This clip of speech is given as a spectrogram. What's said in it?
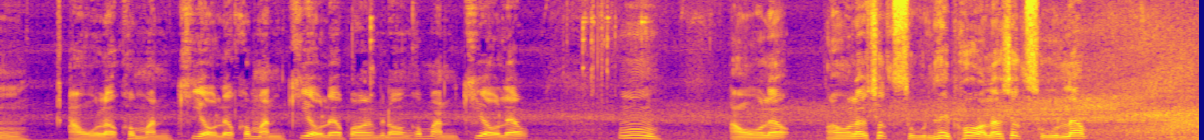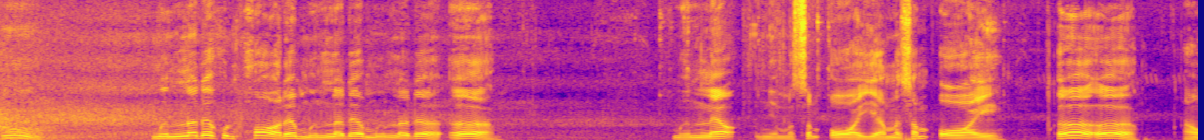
ืมเอาแล้วเขาหมันเขี้ยวแล้วเขาหมันเขี้ยวแล้วพ่อพี่น้องเขาหมันเขี้ยวแล้ว อืมเอาแล้ว เอาแล้วชักศูนย์ให้พ่อแล้วชักศูนย์แล้ว อืมหมุนแล้วเด้อคุณพ่อเด้อหมุนแล้วเด้อหมุนแล้วเด้อเออ เหมือนแล้วเนี่ยมาซ้ำออยอย่ามาซ้ำออย เออเออเอา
